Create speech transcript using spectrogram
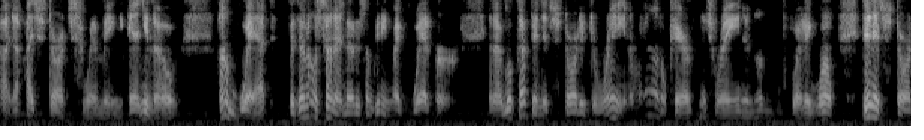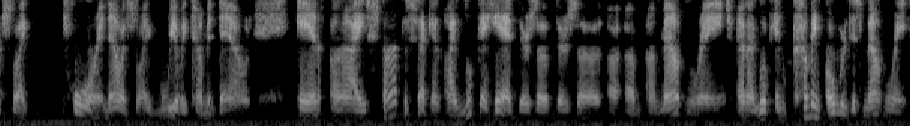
I, I start swimming, and you know, I'm wet. But then all of a sudden, I notice I'm getting like wetter, and I look up and it started to rain. I'm like, oh, I don't care. It's rain, and I'm wetting. Well, then it starts like four, and now it's like really coming down. And I stop a second. I look ahead. There's a there's a, a, a mountain range, and I look and coming over this mountain range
